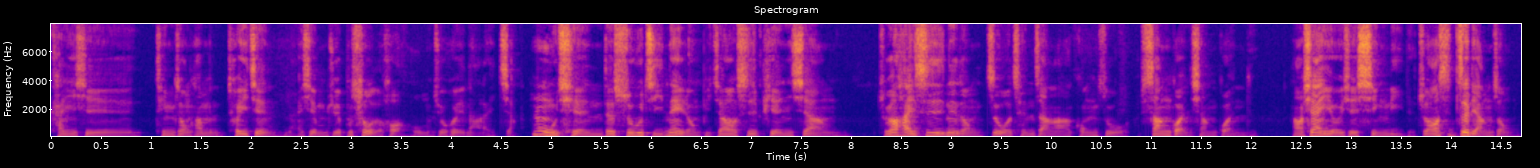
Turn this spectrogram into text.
看一些听众他们推荐哪一些我们觉得不错的话，我们就会拿来讲。目前的书籍内容比较是偏向主要还是那种自我成长啊、工作、商管相关的。然后现在也有一些心理的，主要是这两种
